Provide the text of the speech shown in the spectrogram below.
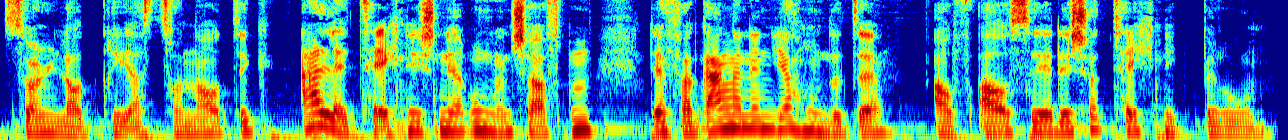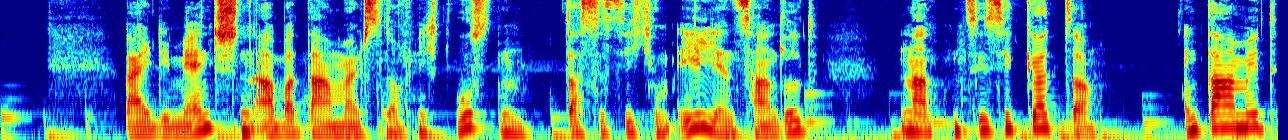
sollen laut Präastronautik alle technischen Errungenschaften der vergangenen Jahrhunderte auf außerirdischer Technik beruhen. Weil die Menschen aber damals noch nicht wussten, dass es sich um Aliens handelt, nannten sie sie Götter. Und damit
